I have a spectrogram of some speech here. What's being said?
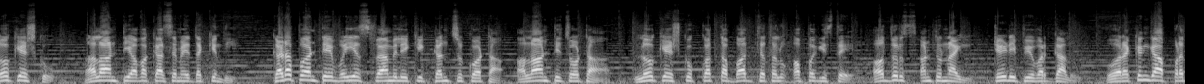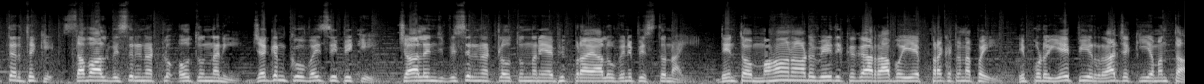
లోకేష్కు అలాంటి అవకాశమే దక్కింది. కడప అంటే వైఎస్ ఫ్యామిలీకి కంచుకోట అలాంటి చోట లోకేష్కు కొత్త బాధ్యతలు అప్పగిస్తే అదర్స్ అంటున్నాయి టీడీపీ వర్గాలు. ఓ రకంగా ప్రత్యర్థికి సవాల్ విసిరినట్లు అవుతుందని జగన్కు వైసీపీకి ఛాలెంజ్ విసిరినట్లవుతుందనే అభిప్రాయాలు వినిపిస్తున్నాయి. దీంతో మహానాడు వేదికగా రాబోయే ప్రకటనపై ఇప్పుడు ఏపీ రాజకీయమంతా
